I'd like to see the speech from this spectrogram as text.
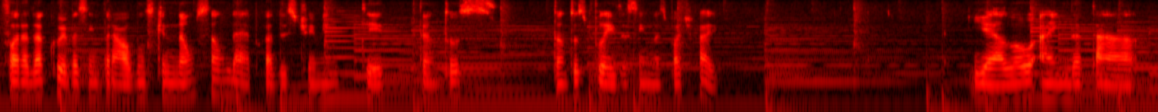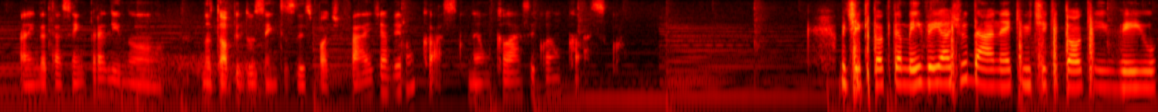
fora da curva, assim, para álbuns que não são da época do streaming ter tantos, tantos plays, assim, no Spotify. Yellow ainda tá, ainda tá sempre ali no, no top 200 do Spotify, já virou um clássico, né? Um clássico é um clássico. O TikTok também veio ajudar, né? Que o TikTok veio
